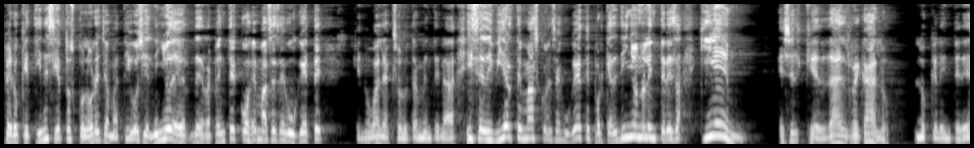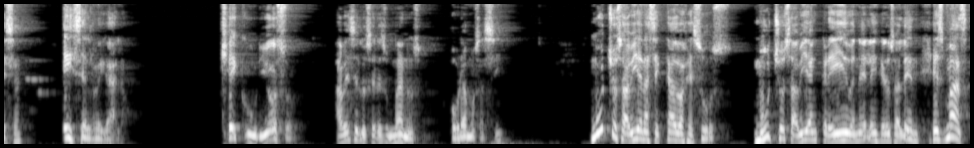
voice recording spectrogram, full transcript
pero que tiene ciertos colores llamativos y el niño de, de repente coge más ese juguete no vale absolutamente nada y se divierte más con ese juguete porque al niño no le interesa quién es el que da el regalo. Lo que le interesa es el regalo. Qué curioso. A veces los seres humanos obramos así. Muchos habían aceptado a Jesús. Muchos habían creído en él en Jerusalén. Es más,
